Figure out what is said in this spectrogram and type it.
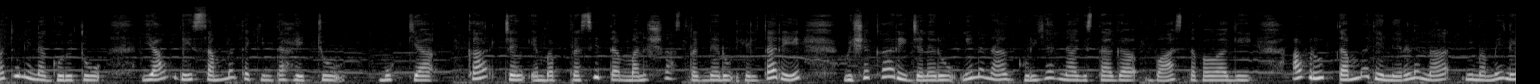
ಮತ್ತು ನಿನ್ನ ಗುರುತು ಯಾವುದೇ ಸಂಬಂಧಕ್ಕಿಂತ ಹೆಚ್ಚು ಮುಖ್ಯ. ಕಾರ್ಲ್ ಜಂಗ್ ಎಂಬ ಪ್ರಸಿದ್ಧ ಮನಃಶಾಸ್ತ್ರಜ್ಞರು ಹೇಳ್ತಾರೆ, ವಿಷಕಾರಿ ಜನರು ನಿನ್ನನ್ನು ಗುರಿಯನ್ನಾಗಿಸಿದಾಗ ವಾಸ್ತವವಾಗಿ ಅವರು ತಮ್ಮದೇ ನೆರಳನ್ನು ನಿಮ್ಮ ಮೇಲೆ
